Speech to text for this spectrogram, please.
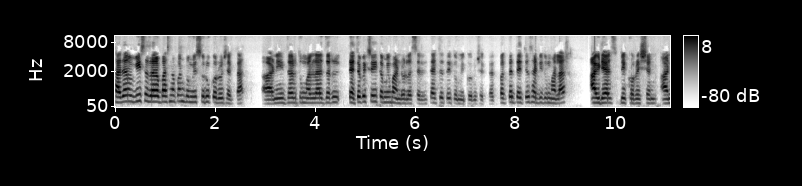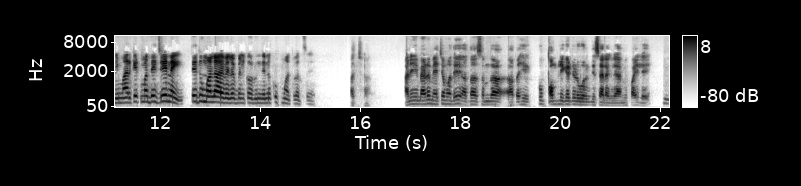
साधारण वीस हजारापासून पण तुम्ही सुरू करू शकता. आणि जर तुम्हाला जर त्याच्यापेक्षाही कमी भांडवल असेल त्याच्यातही तुम्ही करू शकता फक्त त्याच्यासाठी तुम्हाला आयडियाज डेकोरेशन आणि मार्केटमध्ये जे नाही ते तुम्हाला अवेलेबल करून देणं खूप महत्वाचं आहे. अच्छा. आणि मॅडम याच्यामध्ये आता समजा आता हे खूप कॉम्प्लिकेटेड वर्क दिसायला लागले आम्ही पाहिलंय. हं.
